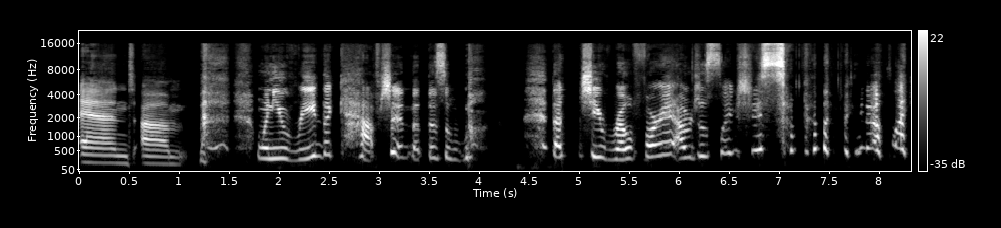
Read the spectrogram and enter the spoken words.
And um, when you read the caption that this that she wrote for it, I'm just like, she's so Filipino, like,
